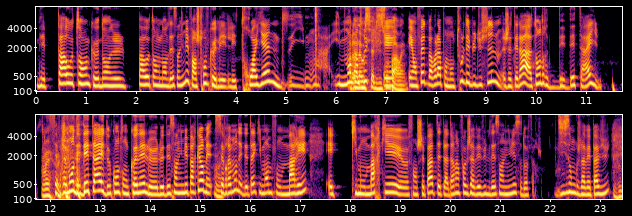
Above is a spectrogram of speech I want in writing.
mais pas autant que dans le, pas autant que dans le dessin animé. Enfin, je trouve que les, les trois hyènes, il, il me Ah manque bah un là truc. aussi, elles y sont et, pas, ouais. et en fait, bah voilà, pendant tout le début du film, j'étais là à attendre des détails. Ouais, C'est vraiment des détails de quand on connaît le, le dessin animé par cœur, mais Ouais. c'est vraiment des détails qui, moi, me font marrer et qui m'ont marqué. euh, Enfin, je sais pas, peut-être la dernière fois que j'avais vu le dessin animé, ça doit faire genre 10 ans que je l'avais pas vu. Mhm.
